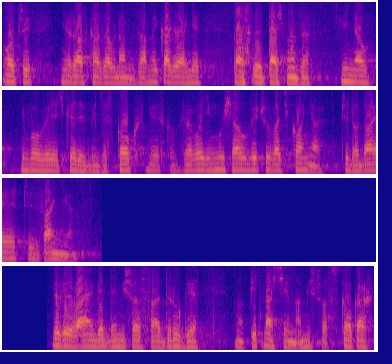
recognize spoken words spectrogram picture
Oczy nieraz kazał nam zamykać, a jak nie, tas, taśmą zawinął, nie było wiedzieć kiedy będzie skok, nie skok. Zawodnik musiał wyczuwać konia, czy dodaje, czy zwalnia. Wygrywałem jedne mistrzostwa, drugie, no 15 na mistrzostw w skokach,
